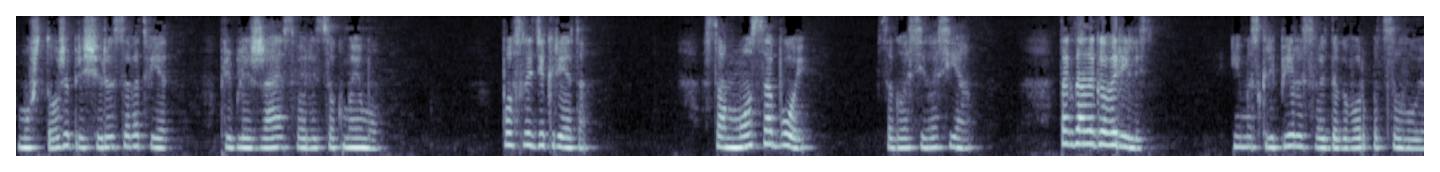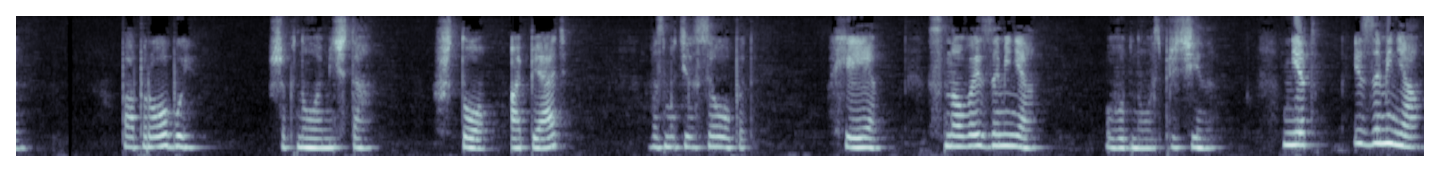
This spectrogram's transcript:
Муж тоже прищурился в ответ, приближая свое лицо к моему. После декрета «Само собой», — согласилась я. «Тогда договорились». И мы скрепили свой договор поцелуем. «Попробуй», — шепнула мечта. «Что, опять?» — возмутился опыт. «Хе, снова из-за меня», — улыбнулась причина. «Нет, из-за меня»,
